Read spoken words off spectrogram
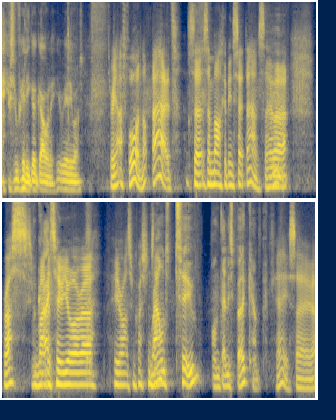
He was a really good goalie. He really was. Three out of four, not bad. So it's a marker being set down. So, uh, Russ, remind Okay. us who you're, uh, who you're answering questions on. Round two on Dennis Bergkamp. Okay, so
